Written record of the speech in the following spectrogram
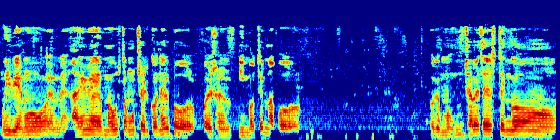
Muy bien, a mí me, gusta mucho ir con él por, por eso, el mismo tema, por porque muchas veces tengo,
